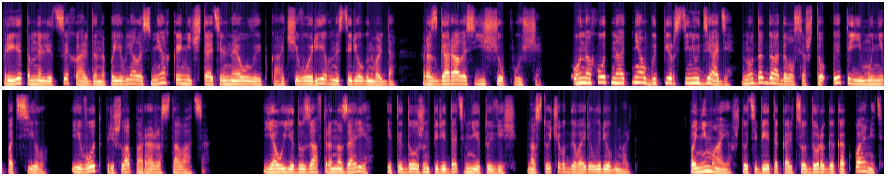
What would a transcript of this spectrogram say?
При этом на лице Хальдена появлялась мягкая мечтательная улыбка, отчего ревность Рёгнвальда разгоралась еще пуще. Он охотно отнял бы перстень у дяди, но догадывался, что это ему не под силу. И вот пришла пора расставаться. «Я уеду завтра на заре, и ты должен передать мне эту вещь», настойчиво говорил Рёгнвальд. «Понимаю, что тебе это кольцо дорого как память,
